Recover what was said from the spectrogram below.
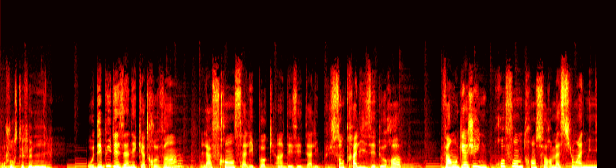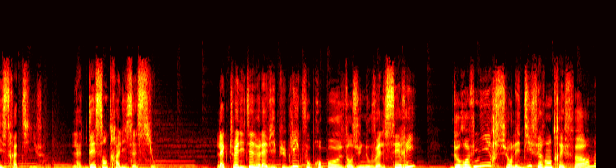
Bonjour Stéphanie. Au début des années 80, la France, à l'époque un des États les plus centralisés d'Europe, va engager une profonde transformation administrative, la décentralisation. L'actualité de la vie publique vous propose dans une nouvelle série de revenir sur les différentes réformes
